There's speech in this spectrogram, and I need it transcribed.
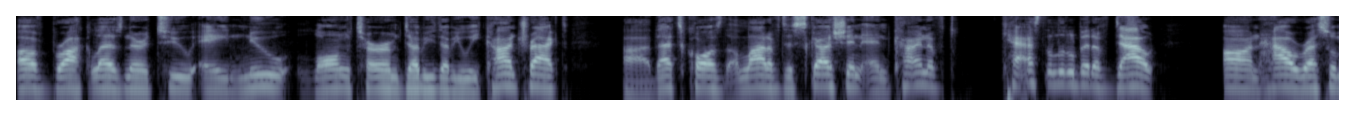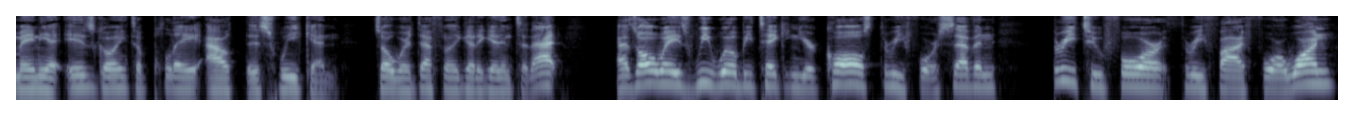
of Brock Lesnar to a new long term WWE contract. Uh, that's caused a lot of discussion and kind of cast a little bit of doubt on how WrestleMania is going to play out this weekend. So we're definitely going to get into that. As always, we will be taking your calls 347 324 3541.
